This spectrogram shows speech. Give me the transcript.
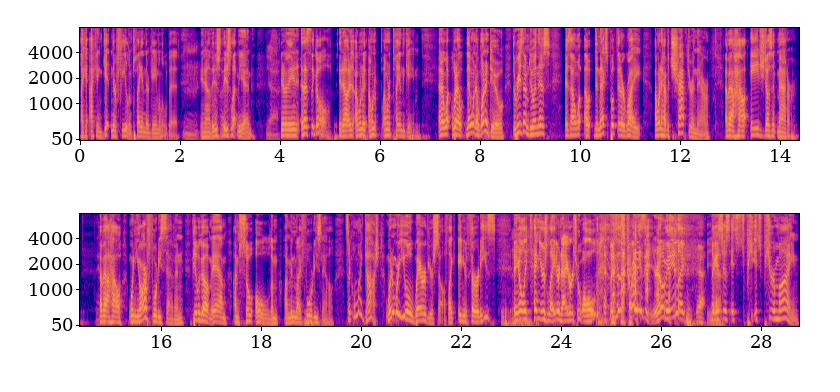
I can, I can get in their field and play in their game a little bit. You know, they just they just let me in. Yeah. You know what I mean? And that's the goal. You know, I want to I want to I want to play in the game. And I want what I, then what I want to do. The reason I'm doing this is I want uh, the next book that I write. I want to have a chapter in there about how age doesn't matter. About how when you are 47, people go, "Man, I'm, I'm so old. I'm I'm in my 40s now." It's like, oh my gosh, when were you aware of yourself? Like in your 30s, and you're only 10 years later now you're too old. Like this is crazy. You know what I mean? Like, Yeah. like it's just it's it's pure mind.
